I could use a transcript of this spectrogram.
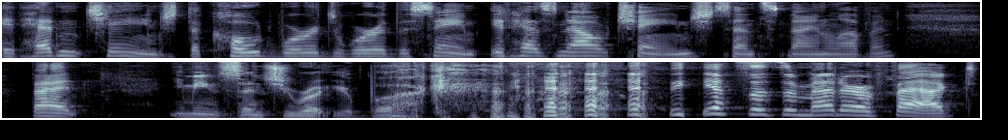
It hadn't changed. The code words were the same. It has now changed since 9 11. But you mean since you wrote your book? yes, as a matter of fact,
